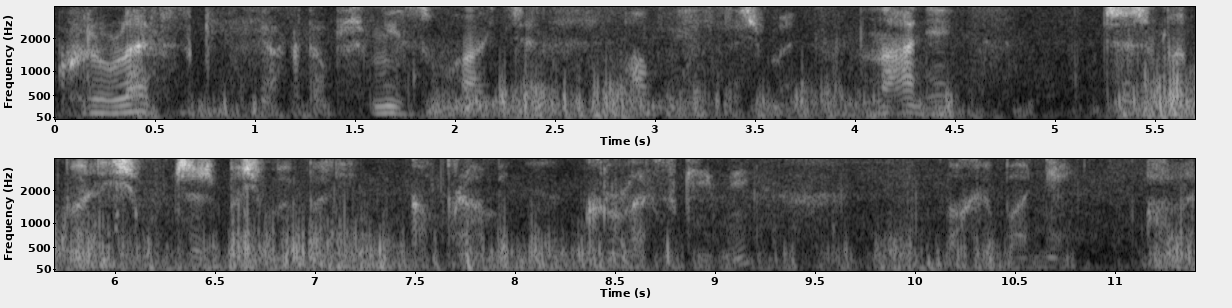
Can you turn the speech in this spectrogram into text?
królewskich, jak to brzmi, słuchajcie, a my jesteśmy na niej. Czyżby byliśmy, czyżbyśmy byli kaprami królewskimi? No chyba nie, ale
